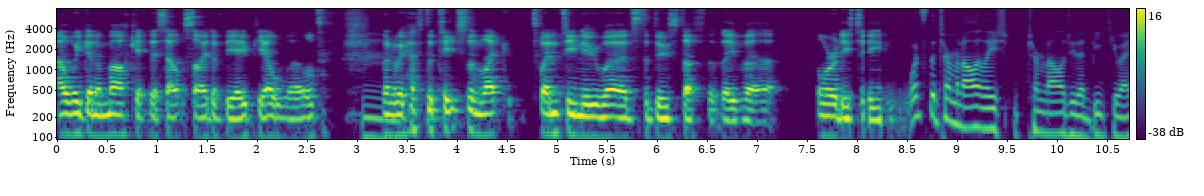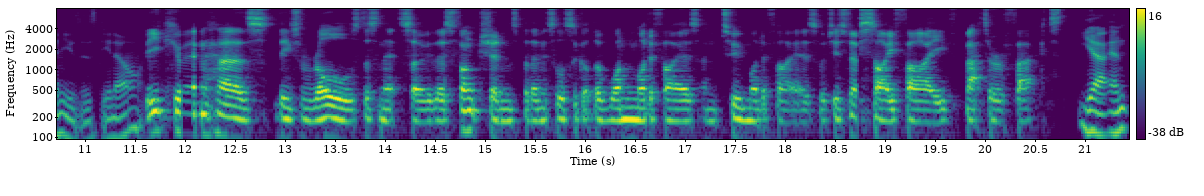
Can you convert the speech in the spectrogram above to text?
how are we going to market this outside of the APL world mm. when we have to teach them like twenty new words to do stuff that they've uh, already seen. What's the terminology terminology that BQN uses? Do you know? BQN has these roles, doesn't it? So there's functions, but then it's also got the one modifiers and two modifiers, which is very sci-fi, matter of fact. Yeah, and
